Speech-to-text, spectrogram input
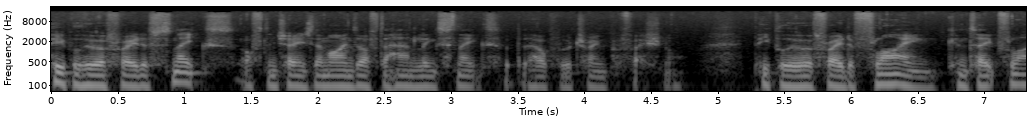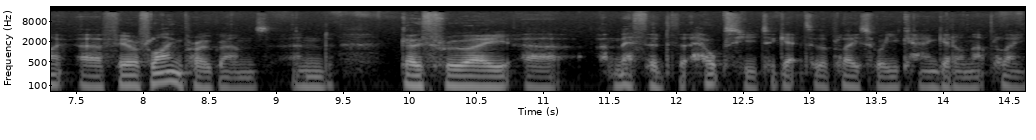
People who are afraid of snakes often change their minds after handling snakes with the help of a trained professional. People who are afraid of flying can take fly, uh, fear of flying programs and go through a, uh, a method that helps you to get to the place where you can get on that plane.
